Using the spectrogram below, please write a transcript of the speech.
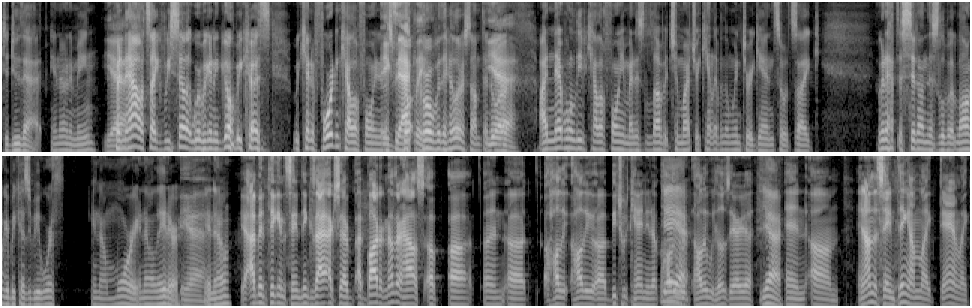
to do that. You know what I mean? Yeah. But now it's like if we sell it, where are we gonna go? Because we can't afford in California. unless we go- Exactly. go, over the hill or something. Or yeah. I never want to leave California. I just love it too much. I can't live in the winter again. So it's like we're gonna have to sit on this a little bit longer because it'd be worth you know more you know later. Yeah. You know. Yeah, I've been thinking the same thing because I actually I, I bought another house up uh in uh Holly Holly uh, Beachwood Canyon up Yeah, yeah. Hollywood Hollywood Hills area Yeah. and um and I'm the same thing. I'm like, damn, like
